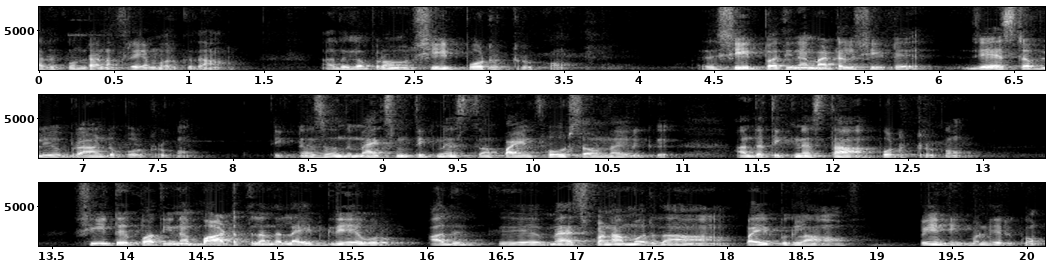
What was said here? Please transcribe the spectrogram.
அதுக்கு உண்டான ஃப்ரேம் ஒர்க்கு தான். அதுக்கப்புறம் ஷீட் போட்டுட்ருக்கோம். ஷீட் பார்த்தீங்கன்னா மெட்டல் ஷீட்டு ஜேஎஸ்டபிள்யூ பிராண்டு போட்டிருக்கோம். திக்னஸ் வந்து மேக்ஸிமம் திக்னஸ் தான். பாயிண்ட் ஃபோர் செவன் தான் இருக்குது அந்த திக்னஸ் தான் போட்டுட்ருக்கோம். ஷீட்டு பார்த்தீங்கன்னா பாட்டத்தில் அந்த லைட் கிரே வரும். அதுக்கு மேட்ச் பண்ண மாதிரி தான் பைப்புக்கெலாம் பெயிண்டிங் பண்ணியிருக்கோம்.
